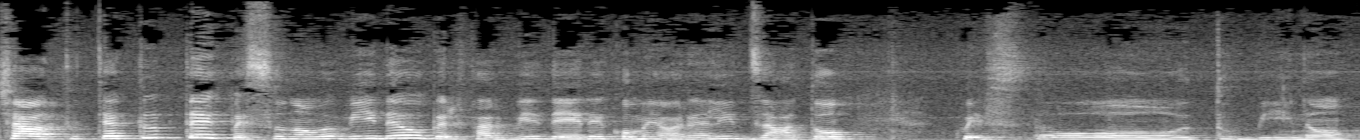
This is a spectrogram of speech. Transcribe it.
Ciao a tutti e a tutte, questo nuovo video per farvi vedere come ho realizzato questo tubino.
